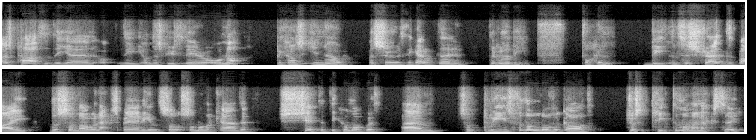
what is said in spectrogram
as part of the uh, the undisputed era or not, because you know as soon as they get up there, they're going to be fucking beaten to shreds by the Samoan experience or some other kind of shit that they come up with. Um, so please, for the love of God, just keep them on NXT.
